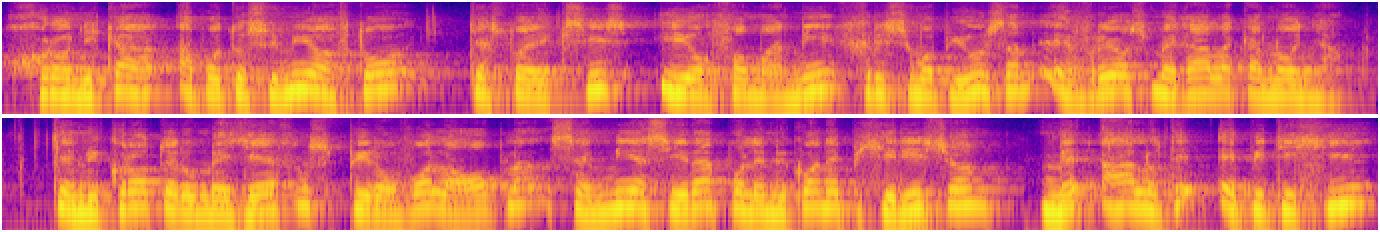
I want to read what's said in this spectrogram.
Χρονικά από το σημείο αυτό και στο εξής οι Οθωμανοί χρησιμοποιούσαν ευρέως μεγάλα κανόνια και μικρότερου μεγέθους πυροβόλα όπλα σε μία σειρά πολεμικών επιχειρήσεων με άλλοτε επιτυχή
